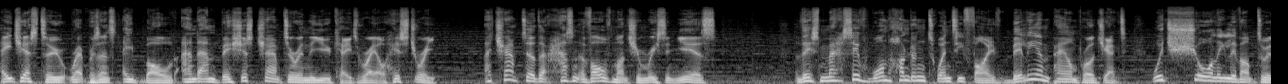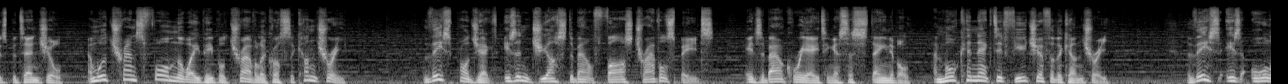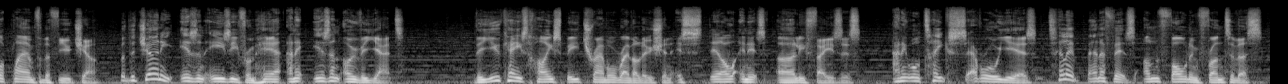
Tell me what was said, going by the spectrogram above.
HS2 represents a bold and ambitious chapter in the UK's rail history, a chapter that hasn't evolved much in recent years. This massive £125 billion project would surely live up to its potential and will transform the way people travel across the country. This project isn't just about fast travel speeds, it's about creating a sustainable and more connected future for the country. This is all a plan for the future, but the journey isn't easy from here and it isn't over yet. The UK's high-speed travel revolution is still in its early phases, and it will take several years till it benefits unfold in front of us.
